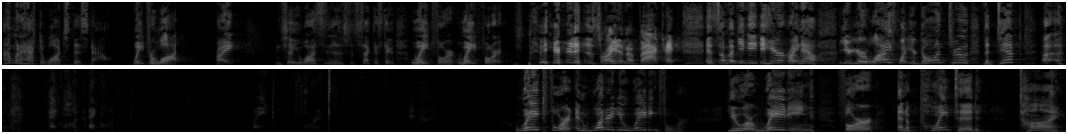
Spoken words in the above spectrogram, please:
I'm going to have to watch this now. Wait for what? Right? And so you watch the second stage. Wait for it. Wait for it. Here it is, right in Habakkuk. And some of you need to hear it right now. Your, your life, what you're going through, the dip. Uh, hang on, hang on. Wait for it. Wait for it. And what are you waiting for? You are waiting for an appointed time.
